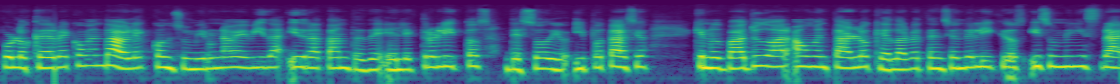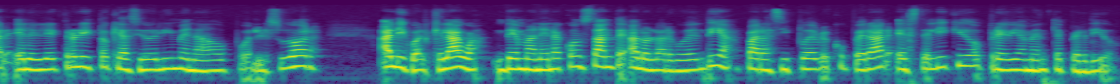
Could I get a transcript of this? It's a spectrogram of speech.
por lo que es recomendable consumir una bebida hidratante de electrolitos de sodio y potasio que nos va a ayudar a aumentar lo que es la retención de líquidos y suministrar el electrolito que ha sido eliminado por el sudor, al igual que el agua, de manera constante a lo largo del día, para así poder recuperar este líquido previamente perdido.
